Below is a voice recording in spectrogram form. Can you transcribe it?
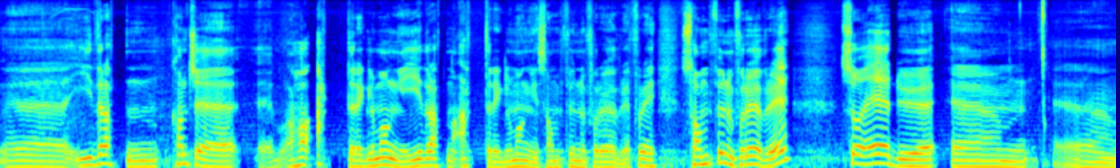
eh, idretten kan ikke eh, ha ett reglement i idretten og ett reglement i samfunnet for øvrig. For i samfunnet for øvrig så er du eh, eh,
